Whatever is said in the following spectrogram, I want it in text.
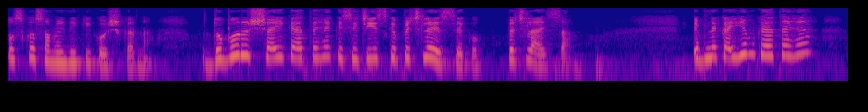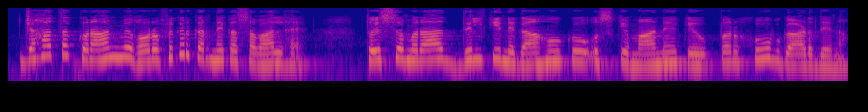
اس کو سمجھنے کی کوشش کرنا۔ دبر الشعی کہتے ہیں کسی چیز کے پچھلے حصے کو۔ پچھلا حصہ۔ ابن کئیم کہتے ہیں، جہاں تک قرآن میں غور و فکر کرنے کا سوال ہے، تو اس سے مراد دل کی نگاہوں کو اس کے معنی کے اوپر خوب گاڑ دینا۔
